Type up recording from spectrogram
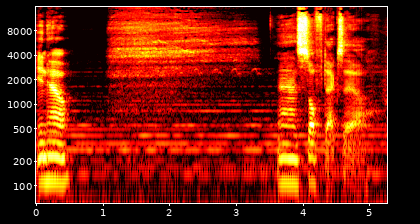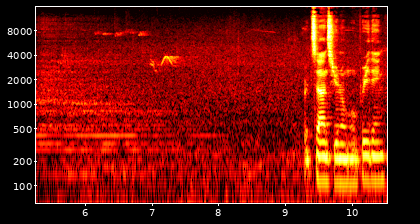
Inhale. And soft exhale. Return to your normal breathing.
